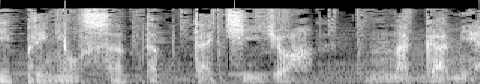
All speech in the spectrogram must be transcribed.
и принялся топтать ее ногами.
